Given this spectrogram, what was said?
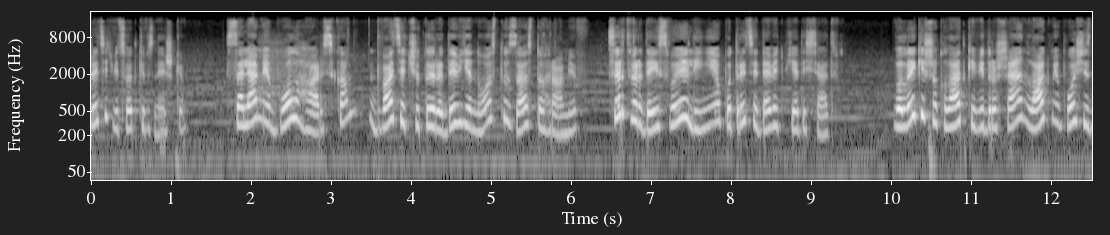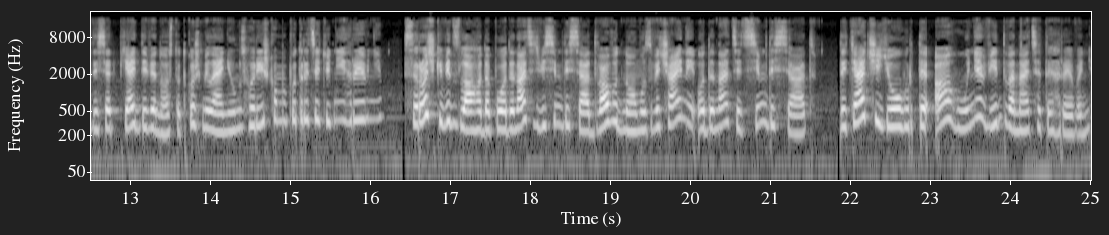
30% знижки. Салямі болгарська 24,90 за 100 грамів. Сир твердий своя лінія по 39,50. Великі шоколадки від Рошен лакмі по 65,90, також міленіум з горішками по 31 гривні. Сирочки від злагода по 11,80, 2 в одному, звичайний 11,70. Дитячі йогурти Агуня від 12 гривень.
